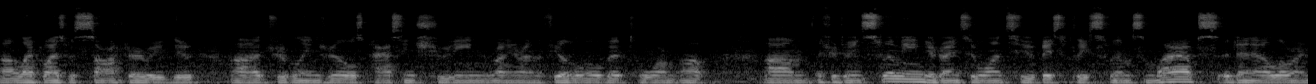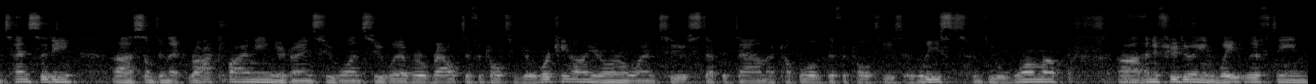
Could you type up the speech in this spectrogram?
Uh, likewise with soccer, we do uh, dribbling drills, passing, shooting, running around the field a little bit to warm up. Um, if you're doing swimming, you're going to want to basically swim some laps, again at a lower intensity. Uh, something like rock climbing, you're going to want to, whatever route difficulty you're working on, you're going to want to step it down a couple of difficulties at least do a warm up. Uh, and if you're doing weightlifting,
